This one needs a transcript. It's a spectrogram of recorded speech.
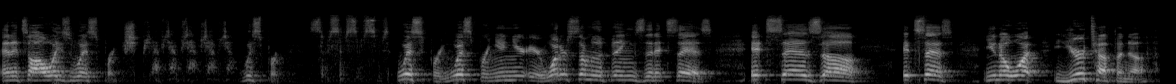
And it's always whispering, whispering whispering, whispering in your ear. What are some of the things that it says? It says, uh, it says, you know what? You're tough enough.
